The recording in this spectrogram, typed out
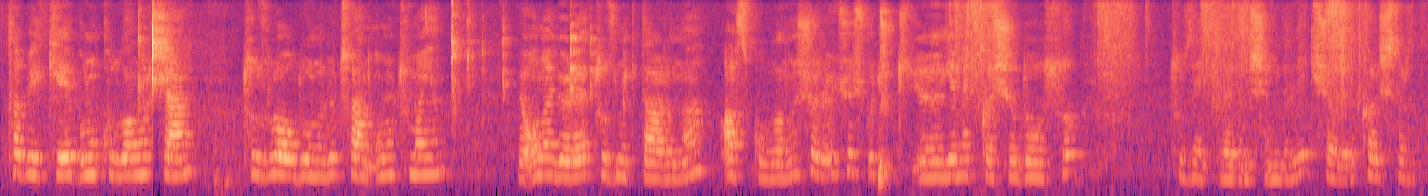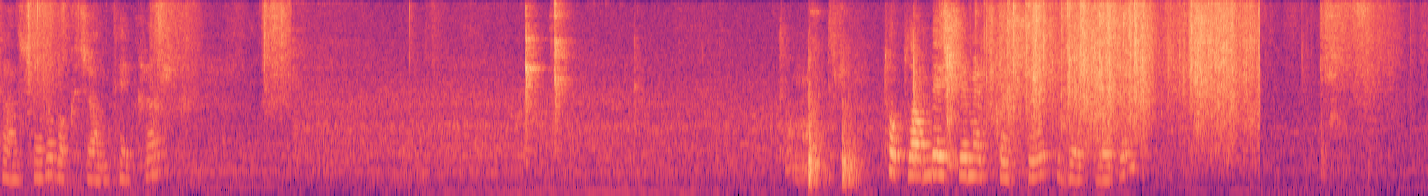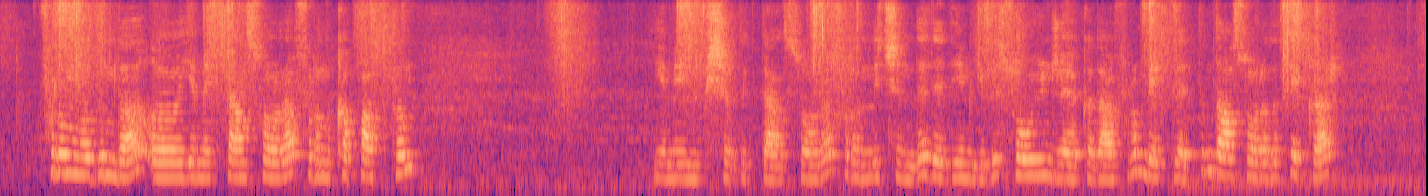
Tabii ki bunu kullanırken tuzlu olduğunu lütfen unutmayın ve ona göre tuz miktarını az kullanın. Şöyle 3-3,5 e, yemek kaşığı dolusu tuz ekledim şimdilik. Şöyle bir karıştırdıktan sonra bakacağım tekrar. Tamamdır. Toplam 5 yemek kaşığı tuz ekledim. Fırınladım da e, yemekten sonra fırını kapattım. Yemeğimi pişirdikten sonra fırının içinde dediğim gibi soğuyuncaya kadar fırın beklettim. Daha sonra da tekrar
